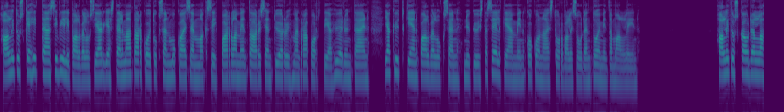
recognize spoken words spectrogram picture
Hallitus kehittää siviilipalvelusjärjestelmää tarkoituksenmukaisemmaksi parlamentaarisen työryhmän raporttia hyödyntäen ja kytkien palveluksen nykyistä selkeämmin kokonaisturvallisuuden toimintamalliin. Hallituskaudella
